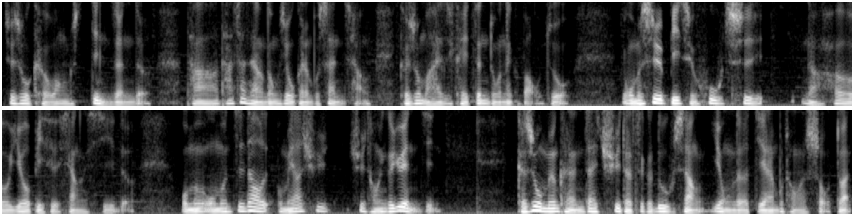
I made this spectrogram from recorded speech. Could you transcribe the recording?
就是我渴望竞争的，他他擅长的东西我可能不擅长，可是我们还是可以争夺那个宝座。我们是彼此互斥，然后又彼此相吸的。我们我们知道我们要去去同一个愿景。可是我们有可能在去的这个路上用了截然不同的手段，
